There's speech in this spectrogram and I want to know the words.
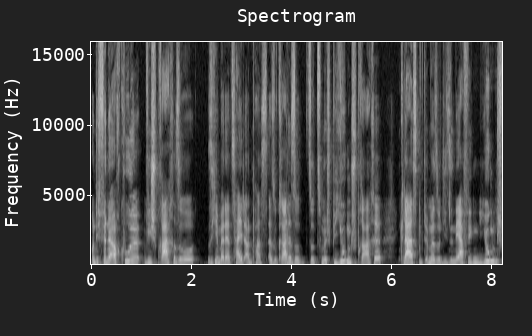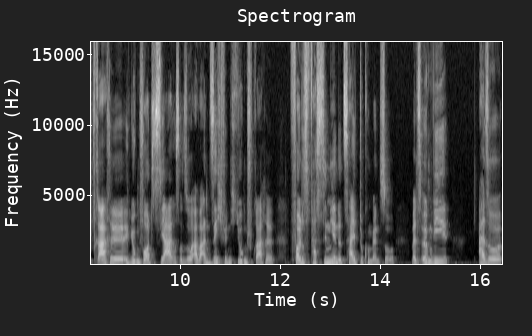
Und ich finde auch cool, wie Sprache so sich immer der Zeit anpasst. Also gerade so, so zum Beispiel Jugendsprache. Klar, es gibt immer so diese nervigen Jugendsprache, Jugendwort des Jahres und so, aber an sich finde ich Jugendsprache voll das faszinierende Zeitdokument so. Weil es irgendwie, also,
